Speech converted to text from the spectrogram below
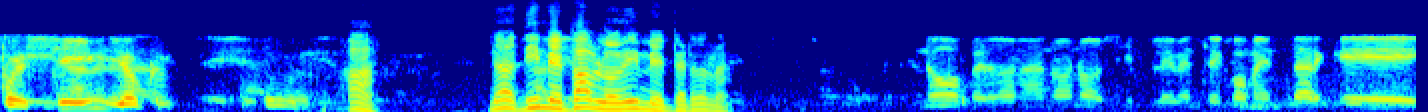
Pues sí, yo... Ah, no, dime Pablo, dime, perdona. No, perdona, no, no, simplemente comentar que,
